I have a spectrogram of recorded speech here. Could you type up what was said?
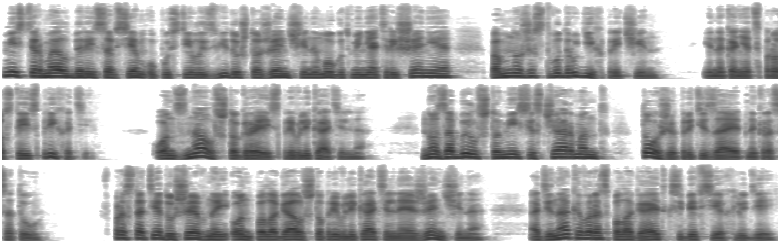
мистер Мелбери совсем упустил из виду, что женщины могут менять решения по множеству других причин, и наконец просто из прихоти. Он знал, что Грейс привлекательна, но забыл, что миссис Чармонт тоже притязает на красоту. В простоте душевной он полагал, что привлекательная женщина одинаково располагает к себе всех людей.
